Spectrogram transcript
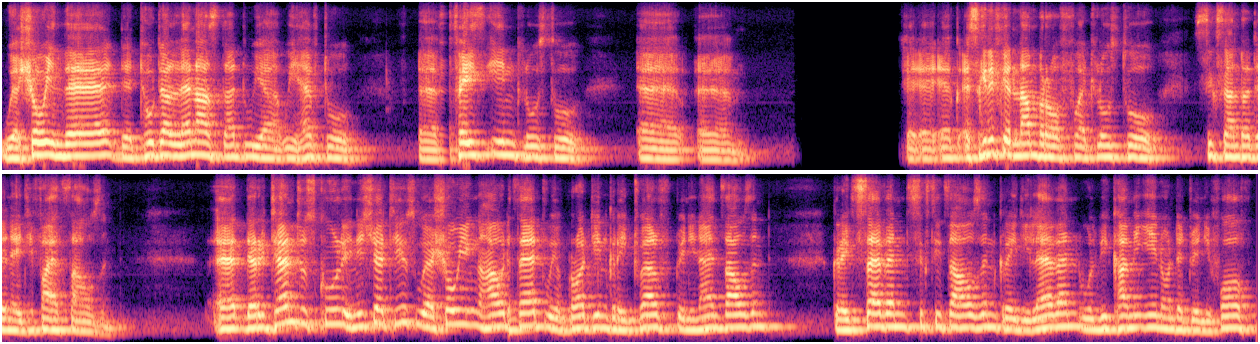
We are showing there the total learners that we are we have to uh, face in close to uh, um, a, a, significant number of uh, close to 685,000. Uh, the return to school initiatives, we are showing how that we have brought in grade 12, 29,000, Grade 7, 60,000. Grade 11 will be coming in on the 24th,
